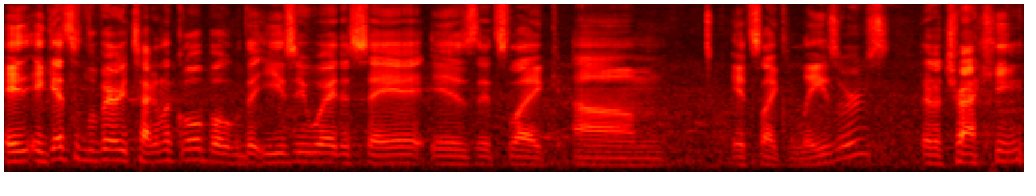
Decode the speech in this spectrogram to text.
it gets a little very technical, but the easy way to say it is it's like um, it's like lasers that are tracking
